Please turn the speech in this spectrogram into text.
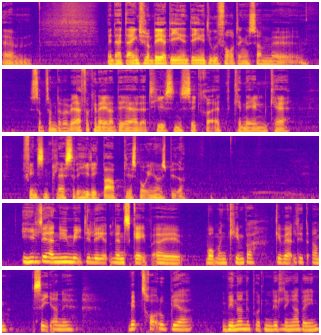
Øhm, men der, der er ingen tvivl om det, og det er en, det er en af de udfordringer, som, øh, som, som der vil være for kanaler, det er at, at hele tiden sikre, at kanalen kan finde sin plads, så det hele ikke bare bliver små indholdsbider. I hele det her nye medielandskab, øh, hvor man kæmper gevaldigt om seerne, hvem tror du bliver vinderne på den lidt længere bane?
